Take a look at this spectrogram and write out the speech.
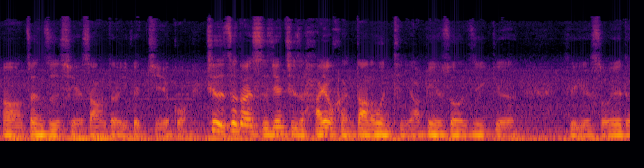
啊，政治协商的一个结果。其实这段时间其实还有很大的问题啊，比如说这个这个所谓的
